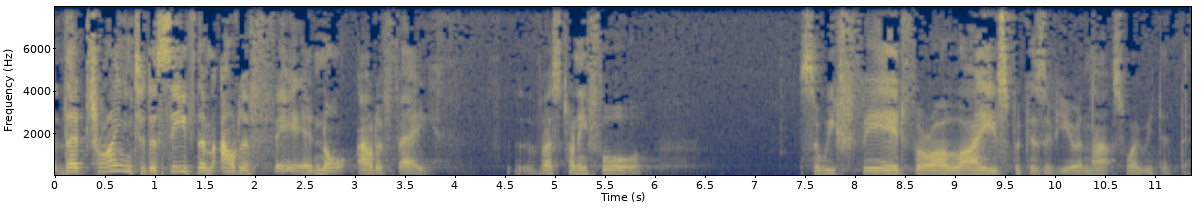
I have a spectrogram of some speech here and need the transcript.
they're trying to deceive them out of fear, not out of faith. Verse 24. So we feared for our lives because of you, and that's why we did this.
